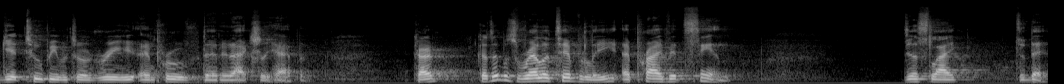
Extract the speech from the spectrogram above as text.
get two people to agree and prove that it actually happened. Okay? Because it was relatively a private sin, just like today.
